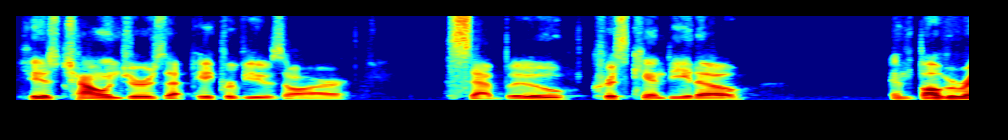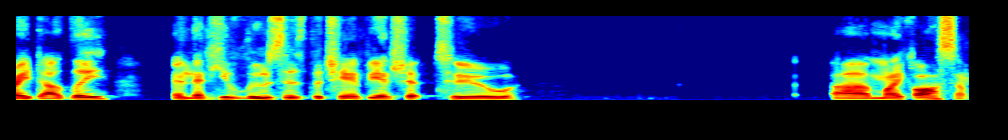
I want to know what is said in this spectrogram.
his challengers at pay-per-views are Sabu, Chris Candido, and Bubba Ray Dudley, and then he loses the championship to uh, Mike Awesome,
